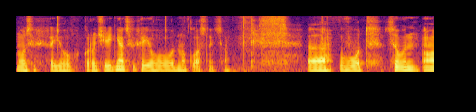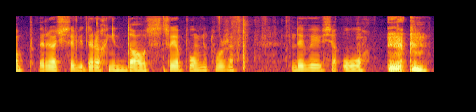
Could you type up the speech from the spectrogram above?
Ну, це його, коротше, рідня, це його однокласниця. Е, вот. Це він. А, передача від Арахніда. Це я помню теж. Дивився. О.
